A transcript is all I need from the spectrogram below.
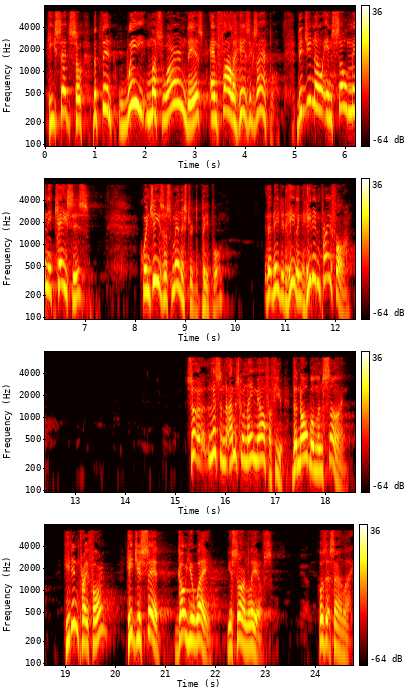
He said so. But then we must learn this and follow his example. Did you know in so many cases, when Jesus ministered to people that needed healing, he didn't pray for them. So listen, I'm just going to name you off a few. The nobleman's son. He didn't pray for him. He just said, go your way. Your son lives. What does that sound like?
